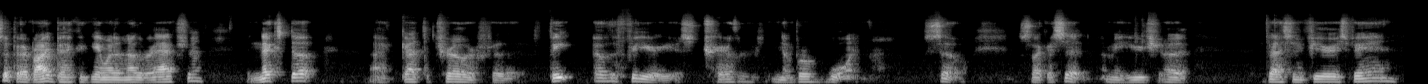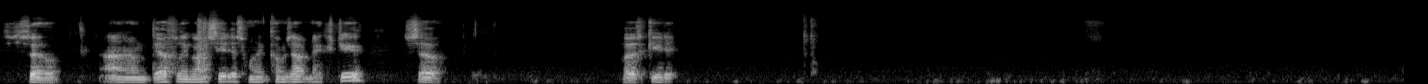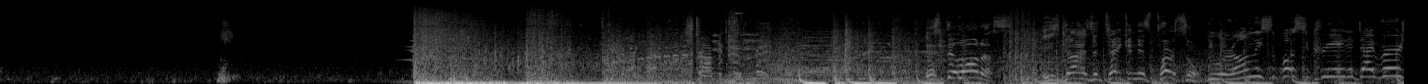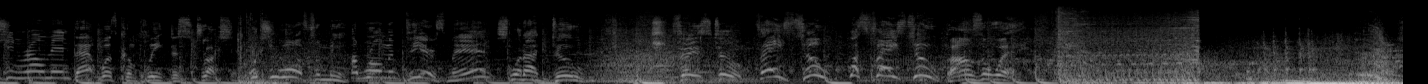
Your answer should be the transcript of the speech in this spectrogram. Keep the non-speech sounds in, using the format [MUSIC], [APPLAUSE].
What's up everybody, back again with another reaction. And next up, I got the trailer for the Fate of the Furious, trailer number one. So, it's like I said, I'm a huge uh, Fast and Furious fan, so I'm definitely going to see this when it comes out next year. So, let's get it. Guys are taking this personal. You were only supposed to create a diversion, Roman. That was complete destruction. What you want from me? I'm Roman Pierce, man. It's what I do. Phase two. Phase two? What's phase two? Bounds away.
